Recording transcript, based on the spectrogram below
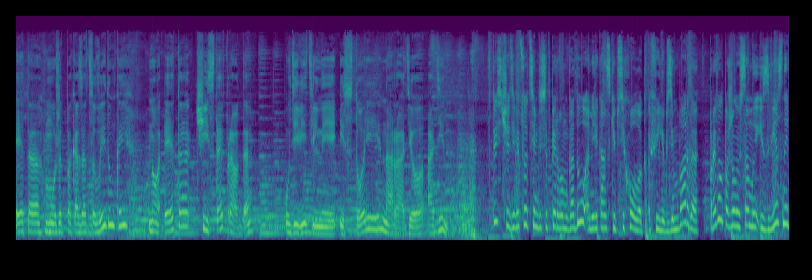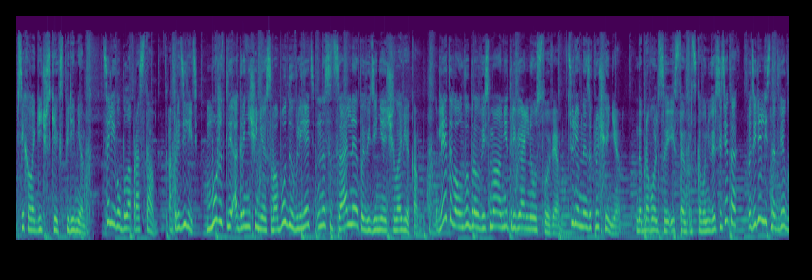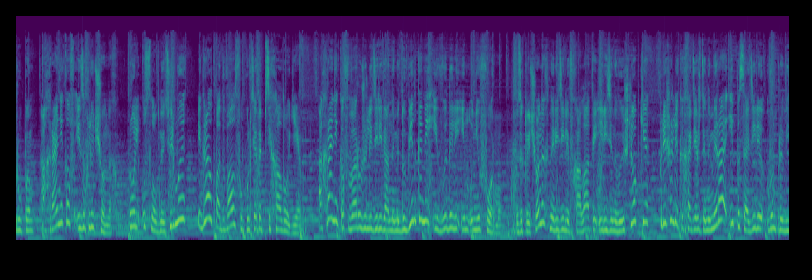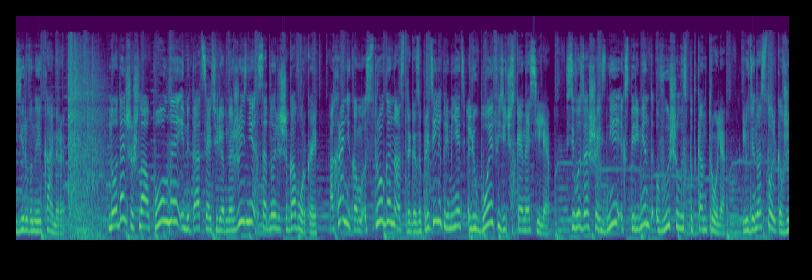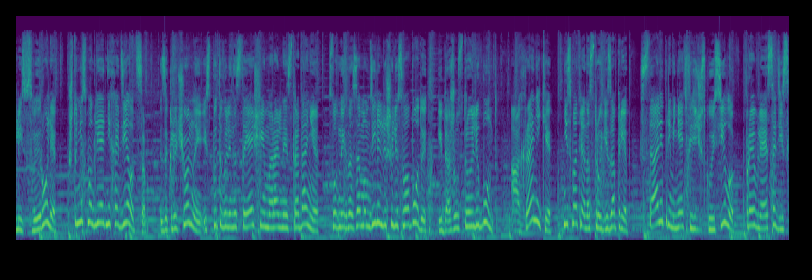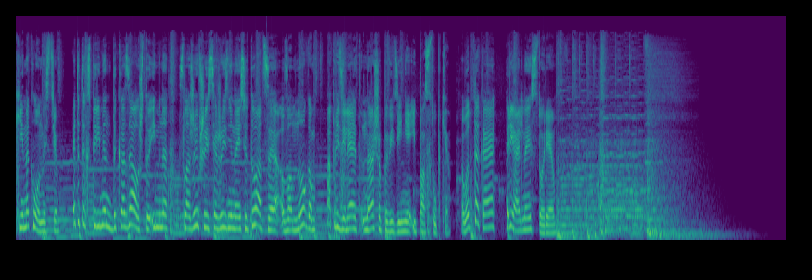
Это может показаться выдумкой, но это чистая правда. Удивительные истории на радио 1. В 1971 году американский психолог Филипп Зимбарда провел, пожалуй, самый известный психологический эксперимент. Цель его была проста – определить, может ли ограничение свободы влиять на социальное поведение человека. Для этого он выбрал весьма нетривиальные условия – тюремное заключение – Добровольцы из Стэнфордского университета поделились на две группы – охранников и заключенных. Роль условной тюрьмы играл подвал факультета психологии. Охранников вооружили деревянными дубинками и выдали им униформу. Заключенных нарядили в халаты и резиновые шлепки, пришили к их одежде номера и посадили в импровизированные камеры. Ну а дальше шла полная имитация тюремной жизни с одной лишь оговоркой. Охранникам строго-настрого запретили применять любое физическое насилие. Всего за шесть дней эксперимент вышел из-под контроля. Люди настолько вжились в свои роли, что не смогли от них отделаться. Заключенные испытывали настоящие моральные страдания, словно их на самом деле лишили свободы и даже устроили бунт. А охранники, несмотря на строгий запрет, стали применять физическую силу, проявляя садистские наклонности. Этот эксперимент доказал, что именно сложившаяся жизненная ситуация во многом определяет наше поведение и поступки. Вот такая реальная история.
